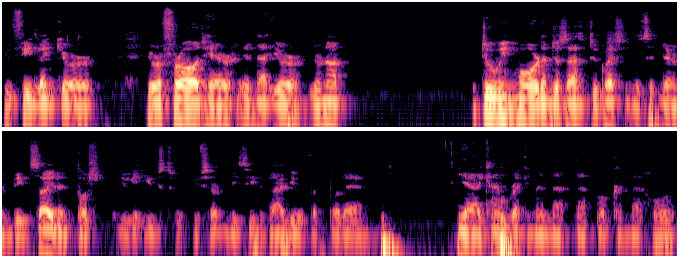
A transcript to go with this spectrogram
you feel like you're you're a fraud here in that you're you're not doing more than just asking two questions and sitting there and being silent. But you get used to it. You certainly see the value of it. But um, yeah, I can't recommend that that book and that whole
